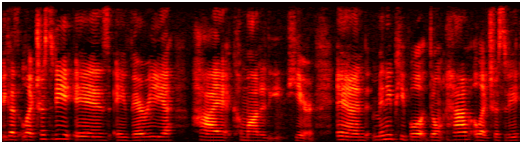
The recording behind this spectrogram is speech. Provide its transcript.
because electricity is a very high commodity here. And many people don't have electricity.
